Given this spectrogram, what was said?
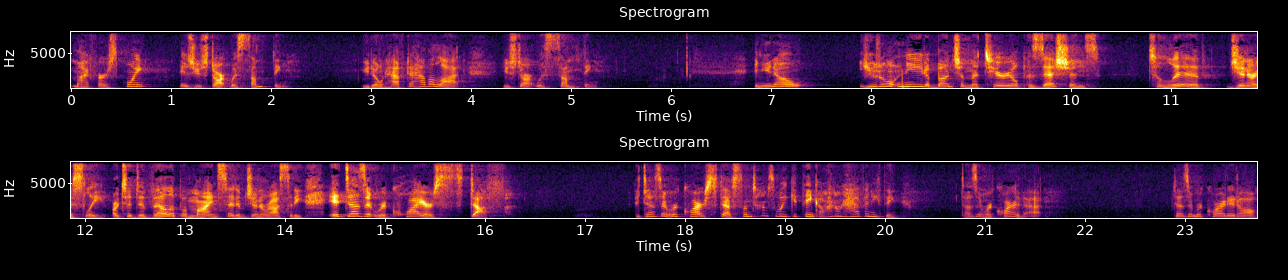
My first point is you start with something. You don't have to have a lot, you start with something. And you know, you don't need a bunch of material possessions to live generously or to develop a mindset of generosity. It doesn't require stuff. It doesn't require stuff. Sometimes we could think, oh, I don't have anything. It doesn't require that. It doesn't require it at all.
